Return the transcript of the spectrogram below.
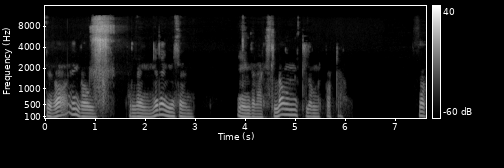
Det var en gång för länge, länge sedan i en galax långt, långt borta. Så,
